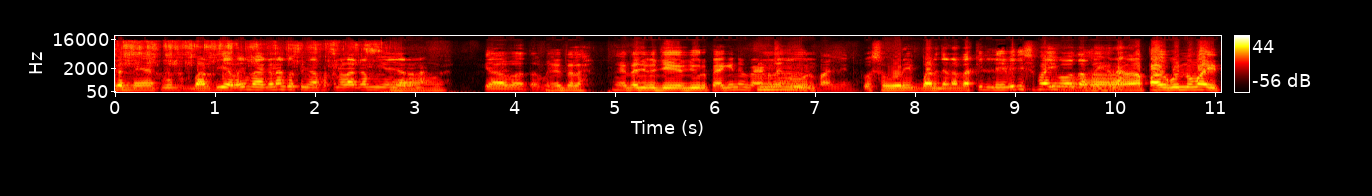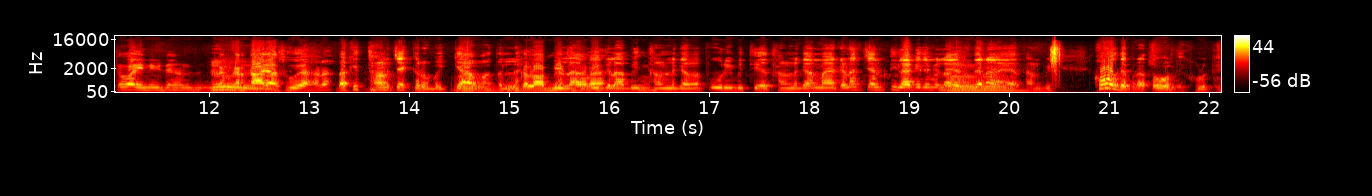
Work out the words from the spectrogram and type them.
ਗੰਨੇ ਕੋ ਵਰਦੀ ਆ ਬਾਈ ਮੈਂ ਕਹਣਾ ਗੁੱਤੀਆਂ ਫੱਟਣ ਵਾਲਾ ਕੰਮ ਹੀ ਆ ਯਾਰ ਨਾ ਕੀ ਬਾਤ ਆ ਬਾਈ। ਇਹ ਤਾਂ ਲੈ ਇਹ ਤਾਂ ਜਦੋਂ ਜੇਰ ਜੂਰ ਪੈ ਗਈ ਨਾ ਬੈਠਦੇ ਹੋਰ ਪੰਜ ਦਿਨ ਕੁਛ ਹੋਰ ਹੀ ਬਣ ਜਾਣਾ ਬਾਕੀ ਲੇਵੇ ਦੀ ਸਫ਼ਾਈ ਬਹੁਤ ਆ ਬਾਈ ਹਨਾ? ਹਾਂ, ਆਪਾਂ ਕੋਈ ਨਵਾਈ ਧਵਾਈ ਨਹੀਂ ਤੇ ਹੁਣ ਲੰਗਰ ਤਾਜ਼ਾ ਸੂਆ ਹਨਾ? ਬਾਕੀ ਥਣ ਚੈੱਕ ਕਰੋ ਬਈ ਕੀ ਬਾਤ ਹੈ ਗੁਲਾਬੀ ਗੁਲਾਬੀ ਗੁਲਾਬੀ ਥਣ ਲਗਾ ਵਾ ਪੂਰੀ ਬਿੱਤੀ ਦਾ ਥਣ ਲਗਾ ਮੈਂ ਕਹਿੰਦਾ ਚੰਤੀ ਲਾ ਕੇ ਜਿਵੇਂ ਲਾਏ ਹੁੰਦੇ ਨਾ ਇਹ ਥਣ ਵੀ। ਖੋਲ ਦੇ ਭਰਾ ਤੋੜ ਦੇ ਖੋਲ ਕੇ।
